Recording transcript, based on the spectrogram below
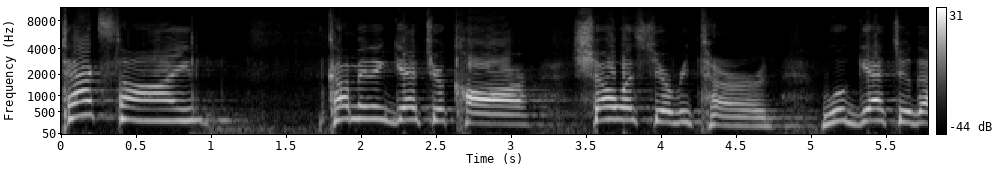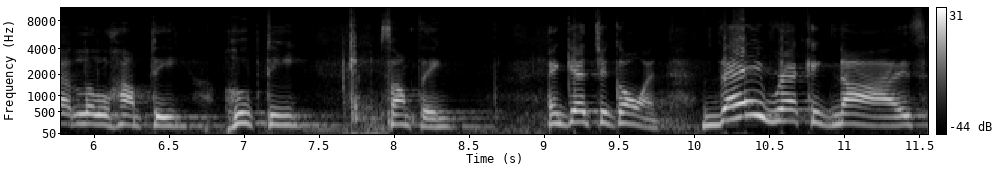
Tax time. Come in and get your car. Show us your return. We'll get you that little humpty, hoopty, something and get you going. They recognize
